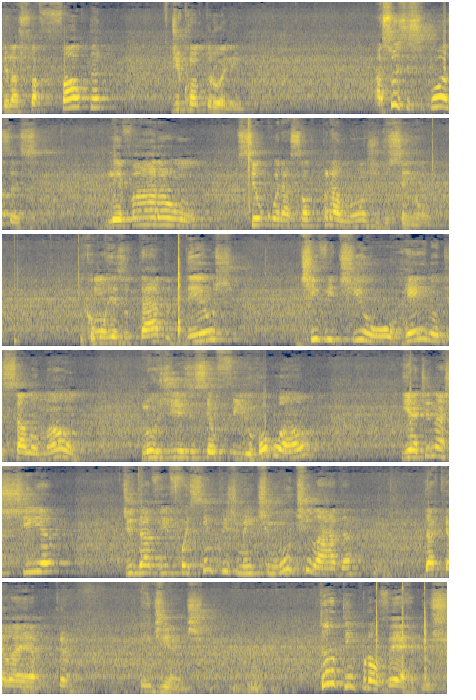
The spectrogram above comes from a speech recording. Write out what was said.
pela sua falta de controle? As suas esposas levaram seu coração para longe do Senhor. E como resultado, Deus dividiu o reino de Salomão nos dias de seu filho Roboão, e a dinastia de Davi foi simplesmente mutilada daquela época em diante. Tanto em Provérbios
